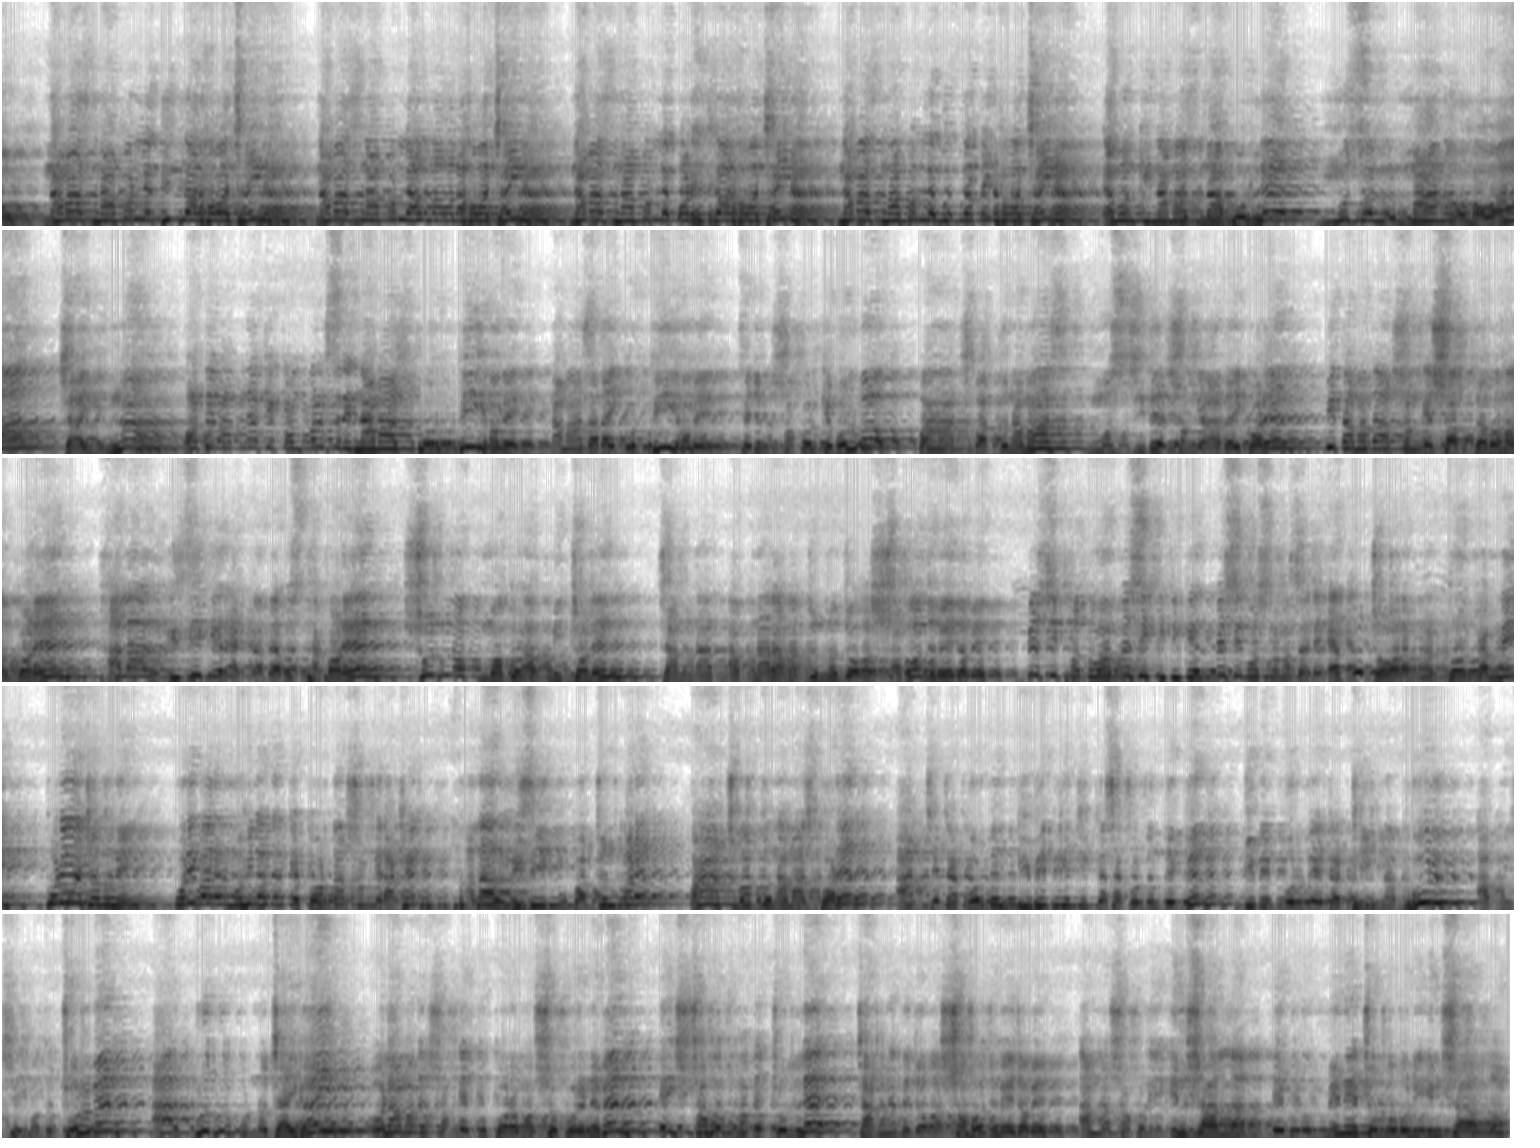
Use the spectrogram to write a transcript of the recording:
নামাজ না পড়লে দিনদার হওয়া চাই না, নামাজ না পড়লে আল্লাহওয়ালা হওয়া চাই না, নামাজ না পড়লে পরহেজগার হওয়া চাই না, নামাজ না পড়লে মুত্তাকিন হওয়া চাই না, এমনকি নামাজ না পড়লে মুসলমান হওয়া চাই না। অতএব আপনাকে কম্পালসারি নামাজ পড়তেই হবে, নামাজ আদায় করতেই হবে। সেজন্য সকলকে বলব, পাঁচ ওয়াক্ত নামাজ মসজিদের সঙ্গে আদায় করেন, পিতামাতার সঙ্গে সৎ ব্যবহার করেন, হালাল রিজিকের একটা ব্যবস্থা করেন, সুন্নত মতো আপনি চলেন, জান্নাত আপনার আমার জন্য যাওয়া সহজ হয়ে যাবে। বেশি ফতোয়া, বেশি ক্রিটিক্যাল বেশি মশলা মশাইলে এত যাওয়ার আপনার দরকার নেই, প্রয়োজন নেই। পরিবারের মহিলাদেরকে পর্দার সঙ্গে রাখেন, হালাল রিজিক উপার্জন করেন, পাঁচ ওয়াক্ত নামাজ পড়েন, আর যেটা করবেন, বিবেককে জিজ্ঞাসা করবেন, দেখবেন বিবেক বলবে, এটা ঠিক না, ভুল, আপনি সেই মতো চলবেন। আর গুরুত্বপূর্ণ জায়গায় ওলামাদের সঙ্গে একটু পরামর্শ করে নেবেন, এই সহজ ভাবে চললে জান্নাতে যাওয়া সহজ হয়ে যাবে। আমরা সকলে ইনশাআল্লাহ এগুলো মেনে চলবো বলি ইনশাআল্লাহ।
